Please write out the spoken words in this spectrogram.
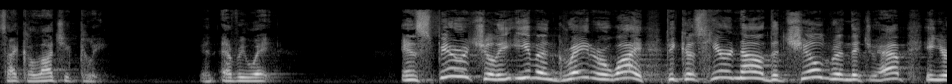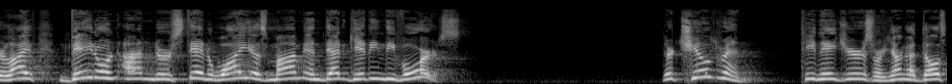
psychologically in every way. And spiritually, even greater. Why? Because here now, the children that you have in your life, they don't understand why is mom and dad getting divorced? They're children. Teenagers or young adults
